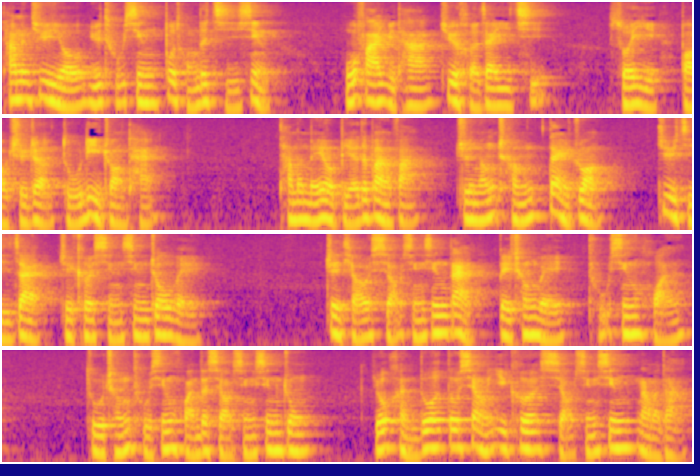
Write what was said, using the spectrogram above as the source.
它们具有与土星不同的极性，无法与它聚合在一起，所以保持着独立状态。他们没有别的办法，只能呈带状聚集在这颗行星周围。这条小行星带被称为土星环。组成土星环的小行星中，有很多都像一颗小行星那么大。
